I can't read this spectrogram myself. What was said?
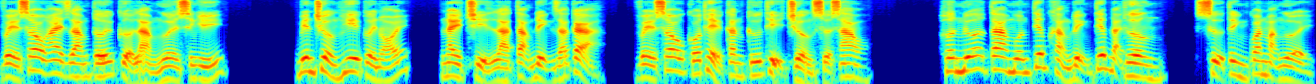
về sau ai dám tới cửa làm người sinh ý. Biên trường Hy cười nói, này chỉ là tạm định giá cả, về sau có thể căn cứ thị trường sửa sao. Hơn nữa ta muốn tiếp khẳng định tiếp đại thương, sự tình quan mạng người,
